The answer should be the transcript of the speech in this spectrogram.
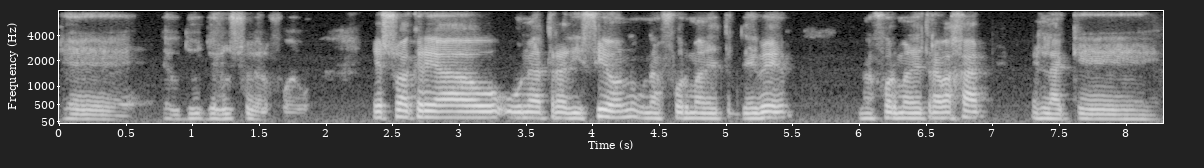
de, del uso del fuego. Eso ha creado una tradición, una forma de, ver, una forma de trabajar en la que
